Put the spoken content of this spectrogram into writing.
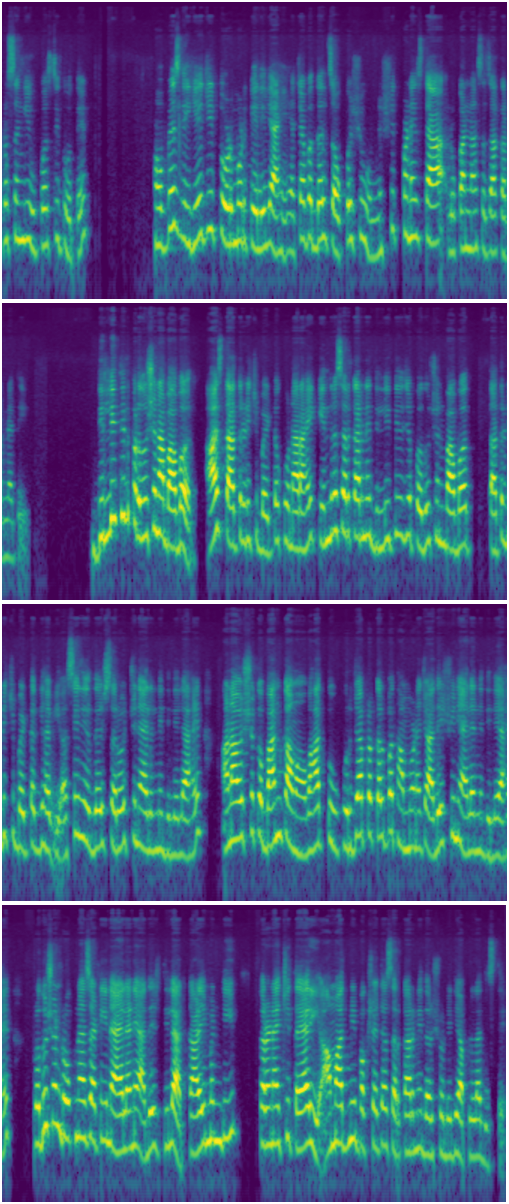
प्रसंगी उपस्थित होते. ऑब्व्हियसली हे जी तोडमोड केलेली आहे याच्याबद्दल चौकशी होऊन निश्चितपणेच त्या लोकांना सजा करण्यात येईल. दिल्लीतील प्रदूषणाबाबत आज तातडीची बैठक होणार आहे. केंद्र सरकारने दिल्लीतील जे प्रदूषण बाबत तातडीची बैठक घ्यावी असे निर्देश सर्वोच्च न्यायालयाने दिलेले आहेत. अनावश्यक बांधकामं वाहतूक ऊर्जा प्रकल्प थांबवण्याचे आदेशही न्यायालयाने दिले आहेत. प्रदूषण रोखण्यासाठी न्यायालयाने आदेश दिल्यात टाळीबंदी करण्याची तयारी आम आदमी पक्षाच्या सरकारने दर्शवलेली आपल्याला दिसते.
